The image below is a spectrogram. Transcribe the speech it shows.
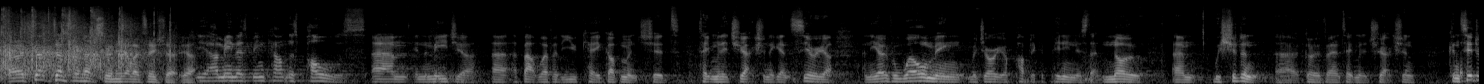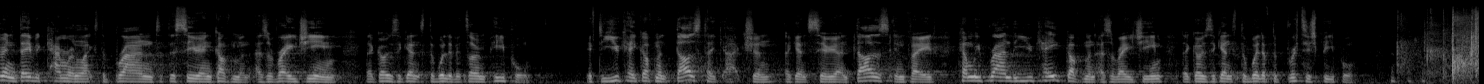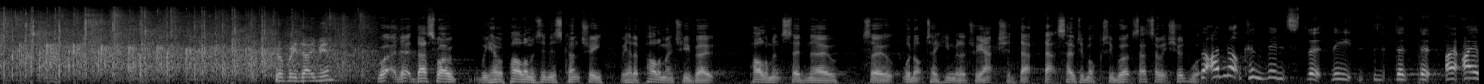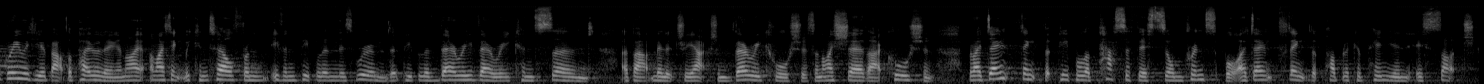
Uh, gentleman next to you in the yellow t-shirt, yeah. Yeah, I mean, there's been countless polls um, in the media uh, about whether the UK government should take military action against Syria, and the overwhelming majority of public opinion is that no, um, we shouldn't uh, go there and take military action. Considering David Cameron likes to brand the Syrian government as a regime that goes against the will of its own people, if the UK government does take action against Syria and does invade, can we brand the UK government as a regime that goes against the will of the British people? Could we, Damian? Well, that's why we have a parliament in this country. We had a parliamentary vote. Parliament said no, so we're not taking military action. That, that's how democracy works. That's how it should work. But I'm not convinced that the... That, that, I, I agree with you about the polling, and I, and I think we can tell from even people in this room that people are very, very concerned about military action, very cautious, and I share that caution. But I don't think that people are pacifists on principle. I don't think that public opinion is such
